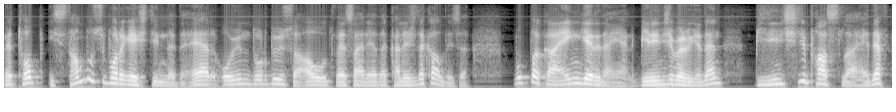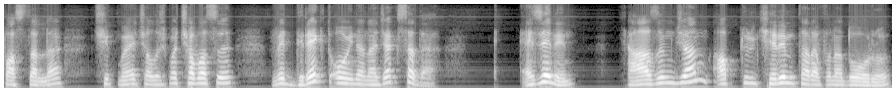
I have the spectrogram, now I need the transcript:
Ve top İstanbulspor'a geçtiğinde de eğer oyun durduysa out vesaire ya da kalecide kaldıysa mutlaka en geriden yani birinci bölgeden bilinçli pasla, hedef paslarla çıkmaya çalışma çabası ve direkt oynanacaksa da Eze'nin Kazımcan Abdülkerim tarafına doğru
